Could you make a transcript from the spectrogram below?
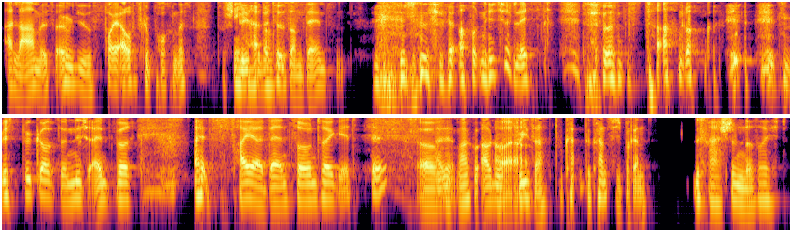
Alarm ist, weil irgendwie das Feuer ausgebrochen ist, du stehst ja, da doch am Dancen. das wäre auch nicht schlecht, dass man es da noch mitbekommt und nicht einfach als Fire Dancer untergeht. Ja. Ähm, also Marco, aber du bist Freezer, du, kann, du kannst dich brennen. Ah, stimmt, das recht.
